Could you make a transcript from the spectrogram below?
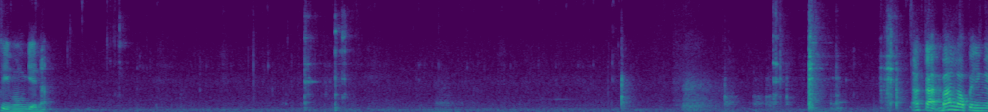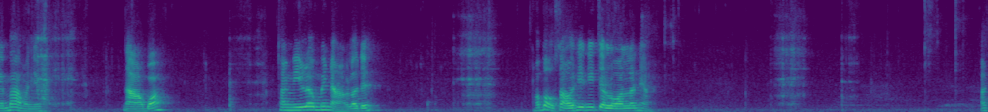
สี่โมงเย็นอะ อากาศบ้านเราเป็นยังไงบ้างวันนี้ หนาวบ่ทางนี้เริ่มไม่หนาวแล้วเด้เขาบอกเสาร์อาทิตย์นี้จะร้อนแล้วเนี่ย อา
